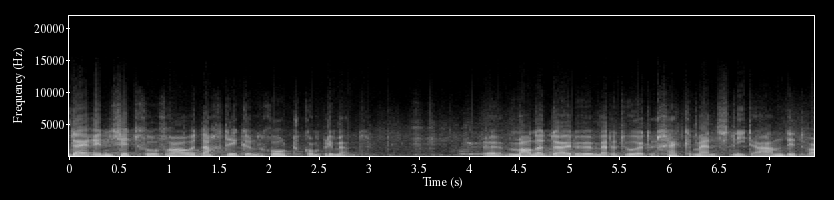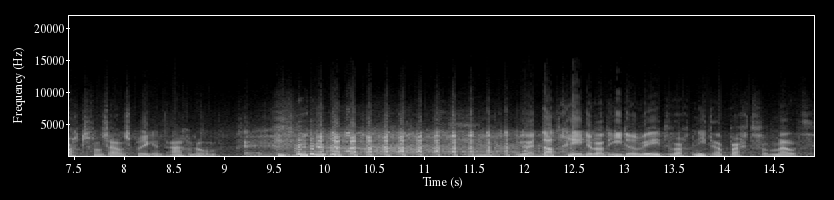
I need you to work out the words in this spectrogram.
Daarin zit voor vrouwen, dacht ik, een groot compliment. Uh, mannen duiden we met het woord gek mens niet aan. Dit wordt vanzelfsprekend aangenomen. ja, datgene wat ieder weet, wordt niet apart vermeld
